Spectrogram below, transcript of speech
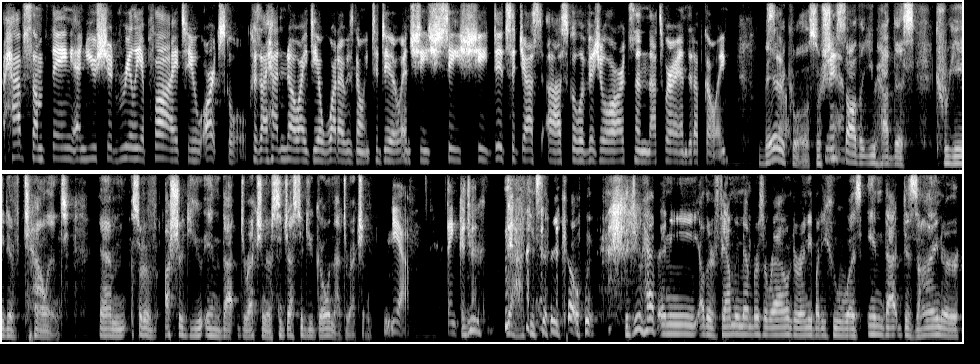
have something and you should really apply to art school because I had no idea what I was going to do. And she she she did suggest a school of visual arts, and that's where I ended up going. Very so, cool. So she yeah. saw that you had this creative talent and sort of ushered you in that direction or suggested you go in that direction. Yeah. Thank goodness. You, yeah, there you go. Did you have any other family members around or anybody who was in that design or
